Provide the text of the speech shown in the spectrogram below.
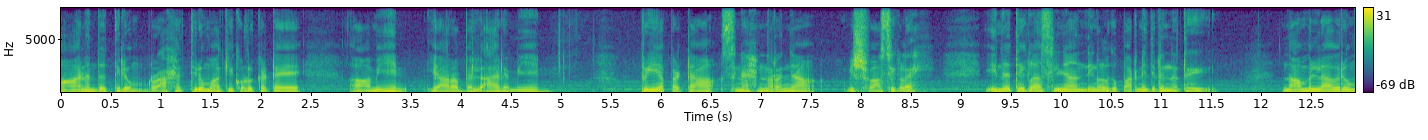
ആനന്ദത്തിലും റാഹത്തിലുമാക്കി കൊടുക്കട്ടെ. ആമീൻ. യാ റബ്ബൽ ആലമീൻ. പ്രിയപ്പെട്ട സ്നേഹം നിറഞ്ഞ വിശ്വാസികളെ ഇന്നത്തെ ക്ലാസ്സിൽ ഞാൻ നിങ്ങൾക്ക് പറഞ്ഞു തരുന്നത് നാം എല്ലാവരും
